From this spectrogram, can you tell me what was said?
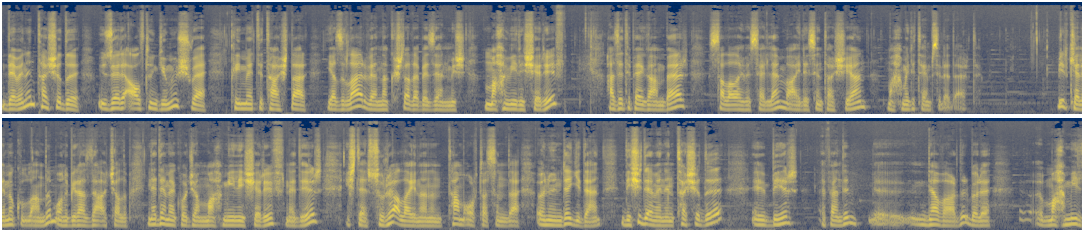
devenin taşıdığı üzeri altın gümüş ve kıymetli taşlar, yazılar ve nakışlarla bezenmiş mahvili şerif Hz. Peygamber sallallahu aleyhi ve sellem ve ailesini taşıyan Mahmil'i temsil ederdi. Bir kelime kullandım onu biraz daha açalım. Ne demek hocam mahmili şerif nedir? İşte sürü alayının tam ortasında önünde giden dişi devenin taşıdığı e, bir efendim e, ne vardır böyle e, mahmil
